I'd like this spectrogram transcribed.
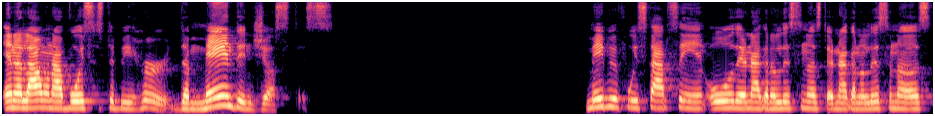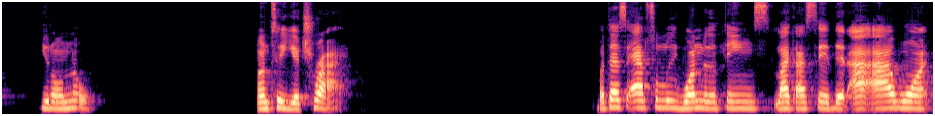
and allowing our voices to be heard, demanding justice Maybe if we stop saying, oh, they're not going to listen to us, they're not going to listen to us, you don't know until you try. But that's absolutely one of the things, like I said, that I, I want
